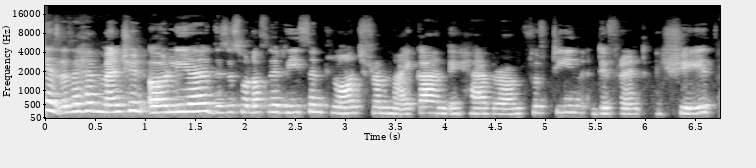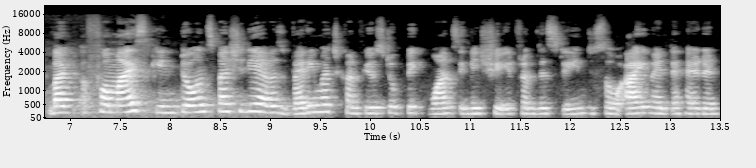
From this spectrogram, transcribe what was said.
Yes, as I have mentioned earlier, this is one of the recent launch from Nykaa and they have around 15 different shades. But for my skin tone especially, I was very much confused to pick one single shade from this range. So I went ahead and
